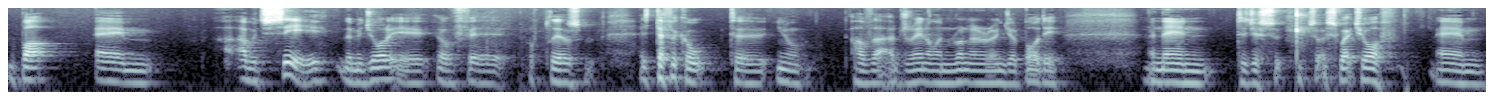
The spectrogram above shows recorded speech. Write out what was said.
but um, I would say the majority of uh, of players, it's difficult to you know have that adrenaline running around your body, and then to just sort of switch off. Um,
